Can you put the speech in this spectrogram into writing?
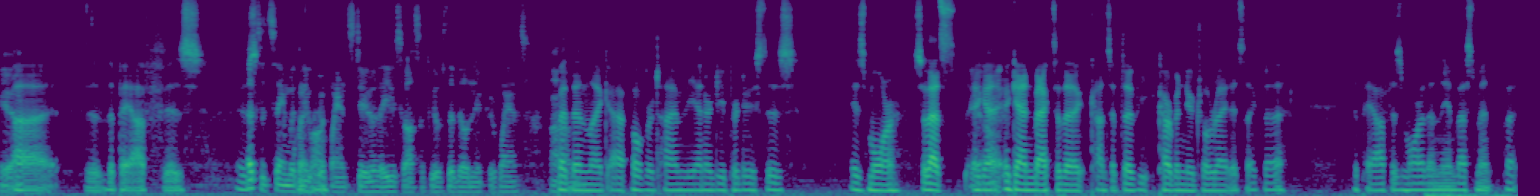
Yeah. uh, the, the payoff is, is That's the same with nuclear long. plants too. They use fossil fuels to build nuclear plants. but Um, then like uh, over time the energy produced is is more. So that's Yeah. again again back to the concept of carbon neutral, right? It's like the the payoff is more than the investment, but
